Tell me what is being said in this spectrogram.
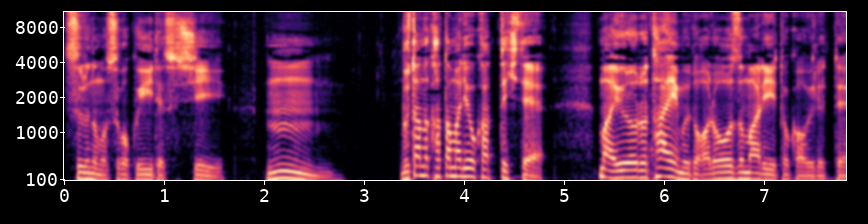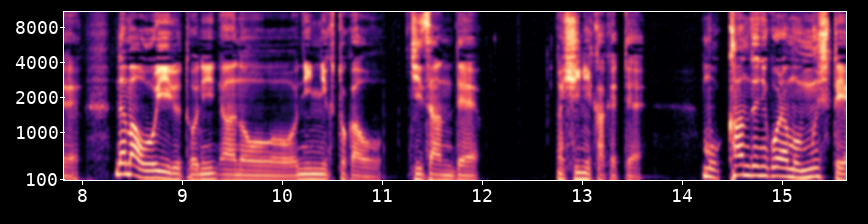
するのもすごくいいですし、うん。豚の塊を買ってきて、まあいろいろタイムとかローズマリーとかを入れて、でまあオイルとに、あの、ニンニクとかを刻んで、火にかけて、もう完全にこれはもう蒸して柔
